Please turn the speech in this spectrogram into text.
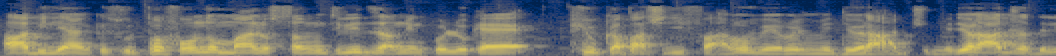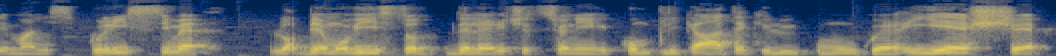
abile anche sul profondo, ma lo stanno utilizzando in quello che è più capace di fare, ovvero il medio raggio. Il medio raggio ha delle mani sicurissime, lo abbiamo visto, delle ricezioni complicate che lui comunque riesce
